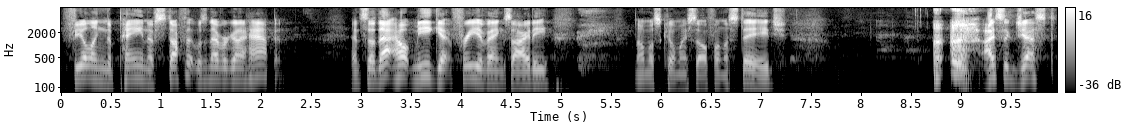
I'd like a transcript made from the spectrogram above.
feeling the pain of stuff that was never going to happen. And so that helped me get free of anxiety. I almost kill myself on the stage. I suggest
